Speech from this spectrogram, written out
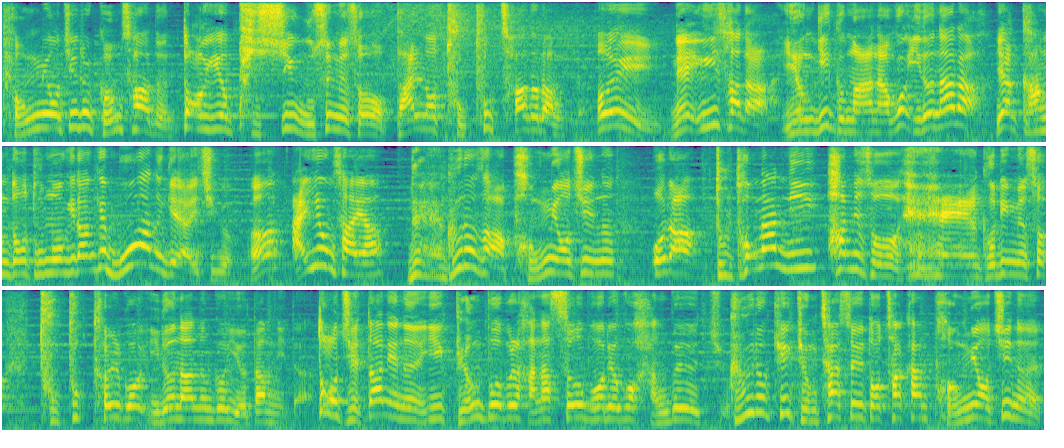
펑묘지를 검사하던 또 이어 피씨 웃으면서 발로 툭툭 차더랍니다. 어이 내 의사다. 연기 그만하고 일어나라. 야 강도 두목이란 게 뭐하는 게야 지금? 어? 아이형사야? 네 그러자 펑묘지는 어라 둘통났니? 하면서 헤헤 거리면서 툭툭 털고 일어나는 거였답니다. 또 제 딴에는 이 병법을 하나 써보려고 한 거였죠. 그렇게 경찰서에 도착한 펑묘지는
